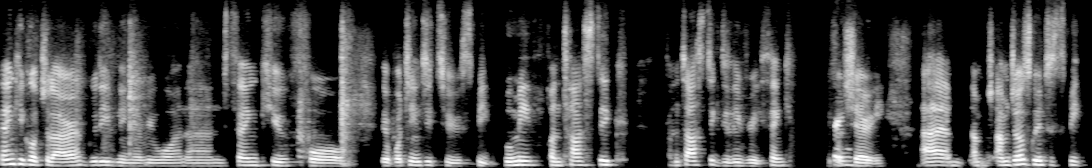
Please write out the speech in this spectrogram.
Thank you, Coach Lara. Good evening, everyone. And thank you for the opportunity to speak. Bunmi, fantastic, fantastic delivery. Thank you for sharing. Um, I'm, I'm just going to speak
